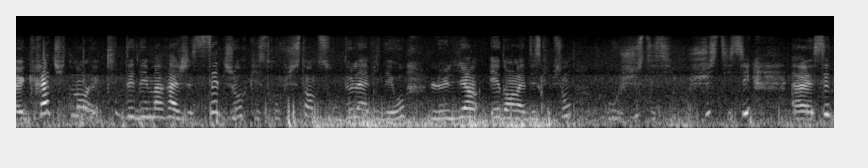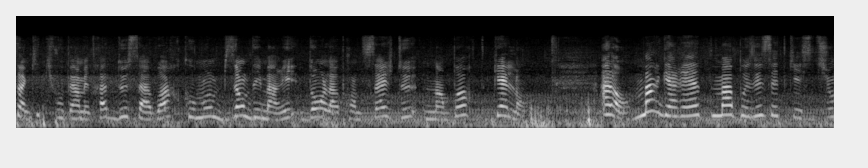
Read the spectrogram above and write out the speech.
euh, gratuitement le kit de démarrage 7 jours qui se trouve juste en dessous de la vidéo. Le lien est dans la description ou juste ici, juste ici. Euh, c'est un kit qui vous permettra de savoir comment bien démarrer dans l'apprentissage de n'importe quelle langue. Alors, Margaret m'a posé cette question.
